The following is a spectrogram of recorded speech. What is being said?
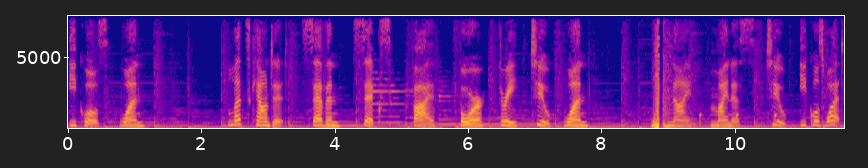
equals one. Let's count it. Seven, six, five, four, three, two, one. 9 minus 2 equals what?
